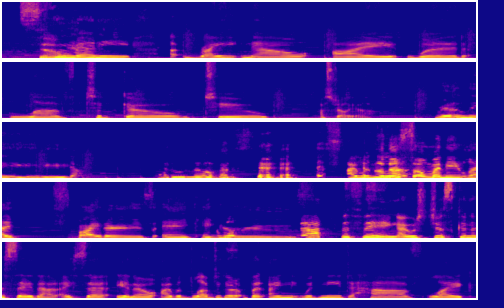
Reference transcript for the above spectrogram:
so many. Uh, right now, I would love to go to Australia. Really? Yeah. I don't know. That's I would. I love- there's so many like spiders and kangaroos. Well, that's the thing. I was just gonna say that. I said, you know, I would love to go, to, but I would need to have like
